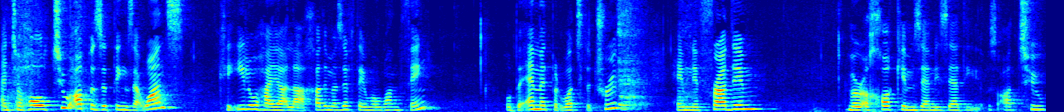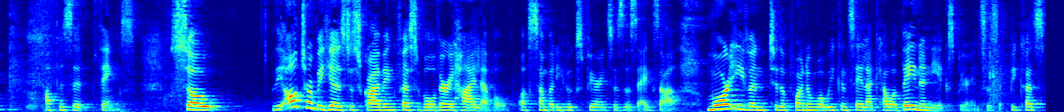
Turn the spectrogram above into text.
and to hold two opposite things at once, as if they were one thing. But what's the truth? Merachokim zemizeh, these are two opposite things. So the Alter Rebbe here is describing, first of all, a very high level of somebody who experiences this exile. More even to the point of what we can say, like how a Beinani experiences it. Because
